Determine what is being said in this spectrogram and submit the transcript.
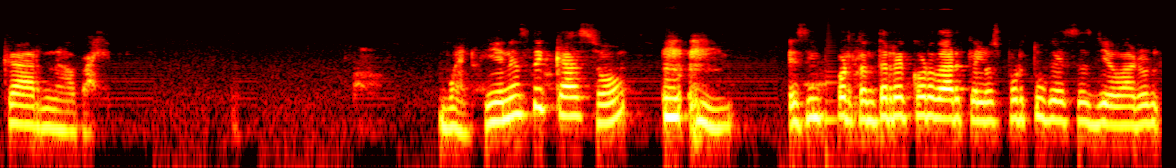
carnaval. Bueno, y en este caso es importante recordar que los portugueses llevaron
